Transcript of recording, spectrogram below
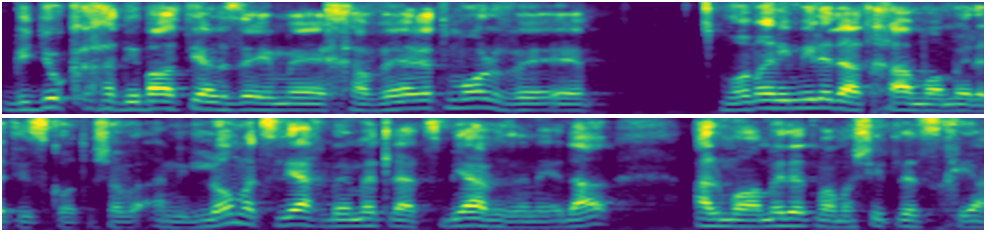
בדיוק ככה דיברתי על זה עם חבר אתמול, והוא אומר לי, מי לדעתך המועמדת לזכות? עכשיו, אני לא מצליח באמת להצביע, וזה נהדר, על מועמדת ממשית לזכייה.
